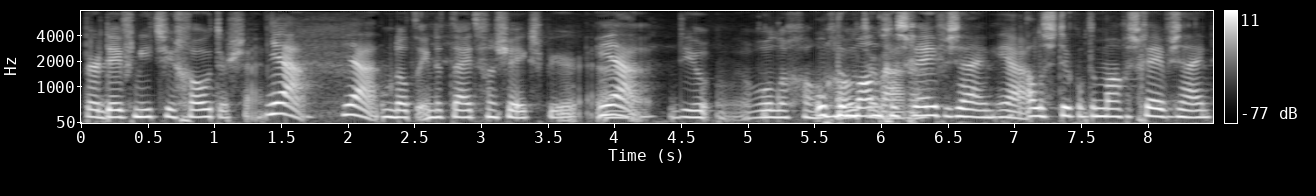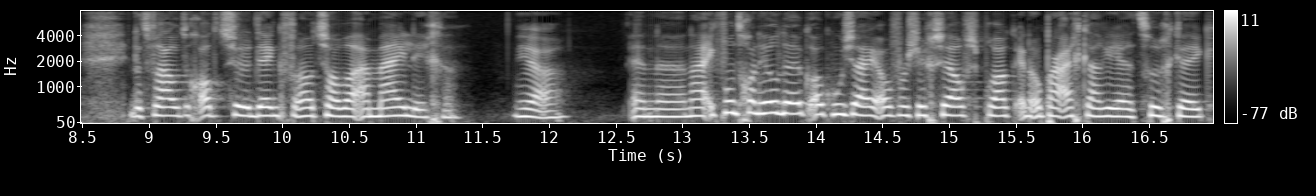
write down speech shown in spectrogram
per definitie groter zijn. ja, ja. Omdat in de tijd van Shakespeare eh, Ja. die rollen gewoon Op de man waren. geschreven zijn. Ja. Alle stukken op de man geschreven zijn. En dat vrouwen toch altijd zullen denken van oh, het zal wel aan mij liggen. Ja, En eh, nou, ik vond het gewoon heel leuk ook hoe zij over zichzelf sprak en op haar eigen carrière terugkeek.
